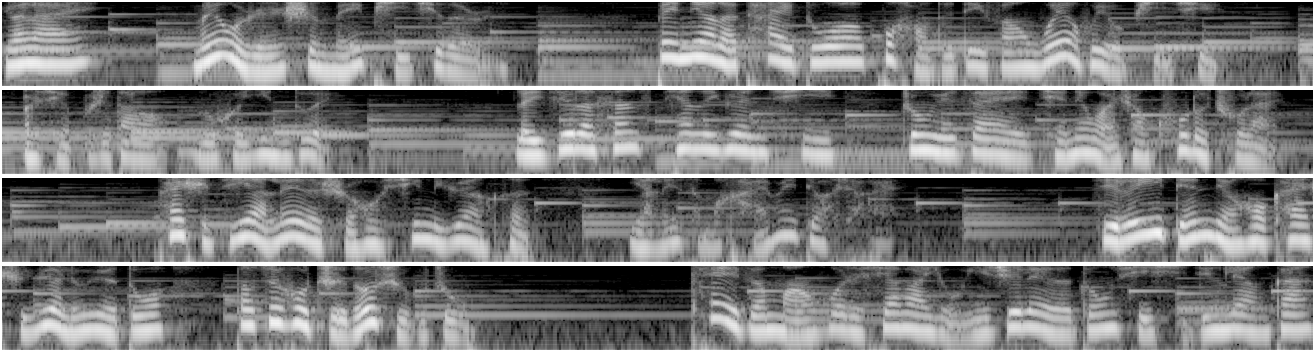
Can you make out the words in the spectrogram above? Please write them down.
原来没有人是没脾气的人。被念了太多不好的地方，我也会有脾气，而且不知道如何应对。累积了三四天的怨气，终于在前天晚上哭了出来。开始挤眼泪的时候，心里怨恨，眼泪怎么还没掉下来？挤了一点点后，开始越流越多，到最后止都止不住。K 则忙活着先把泳衣之类的东西洗净晾干，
